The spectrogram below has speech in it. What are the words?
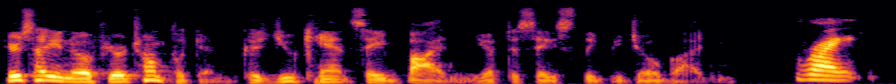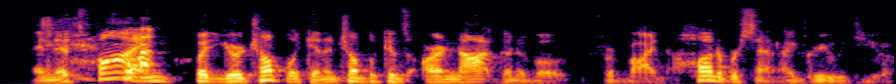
Here's how you know if you're a Trumplican because you can't say Biden. You have to say Sleepy Joe Biden. Right. And that's fine, well, but you're a Trumplican, and Trumplicans are not going to vote for Biden. 100%. I agree with you.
